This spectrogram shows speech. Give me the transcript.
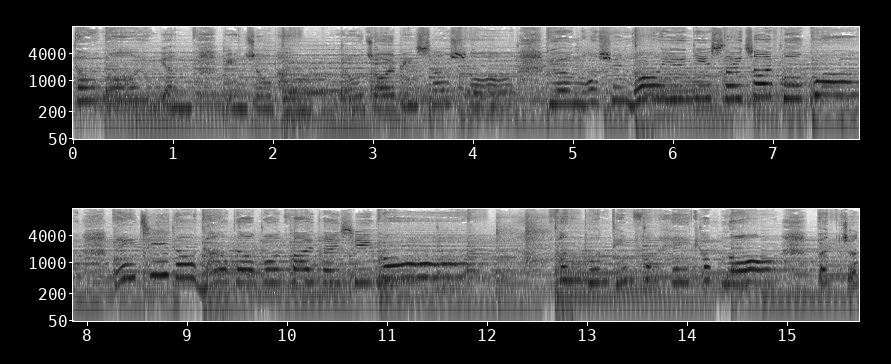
到爱人变做朋友，再变生疏。若我说我愿意，谁在乎？准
